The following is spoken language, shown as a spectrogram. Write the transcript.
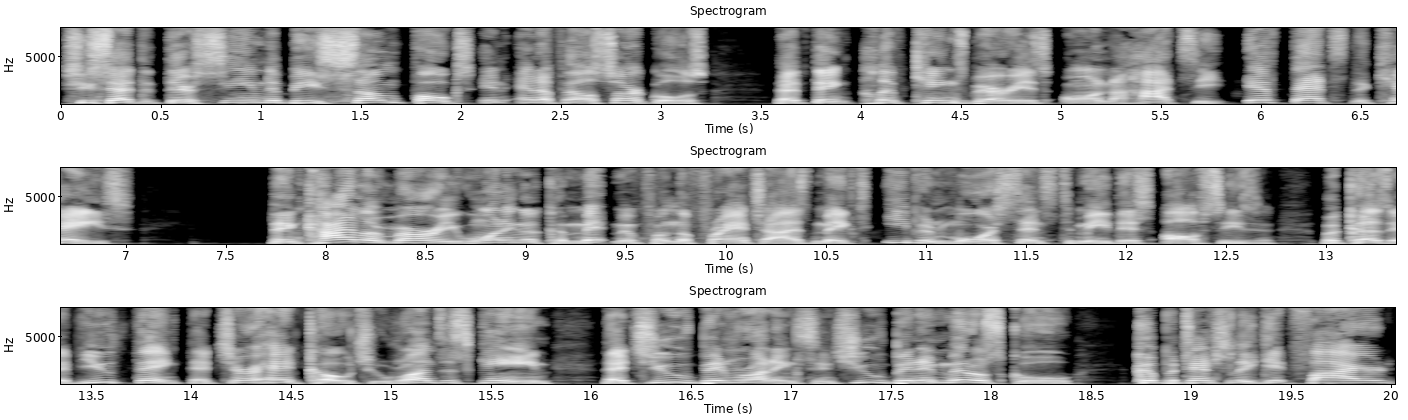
She said that there seem to be some folks in NFL circles that think Cliff Kingsbury is on the hot seat. If that's the case, then Kyler Murray wanting a commitment from the franchise makes even more sense to me this offseason. Because if you think that your head coach, who runs a scheme that you've been running since you've been in middle school, could potentially get fired,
